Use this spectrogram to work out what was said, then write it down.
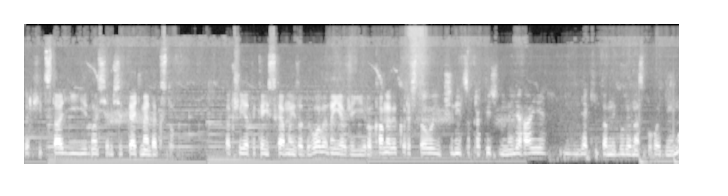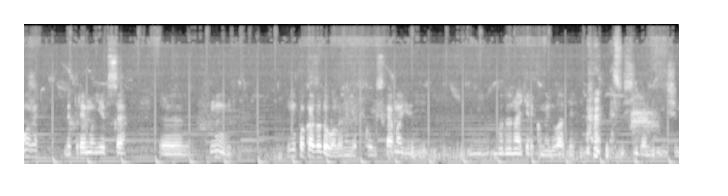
перехід стадії 0,75 медак стоп. Так що я такою схемою задоволений, я вже її роками використовую. Пшениця практично не лягає, які там не були у нас погодні умови, витримує все. Е, ну, ну, поки задоволений я такою схемою і, буду навіть рекомендувати сусідам і іншим.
